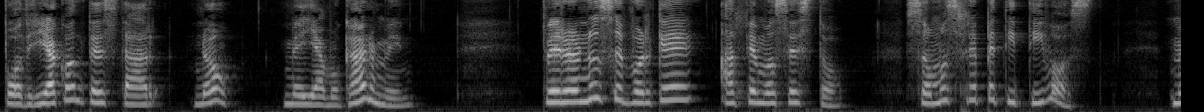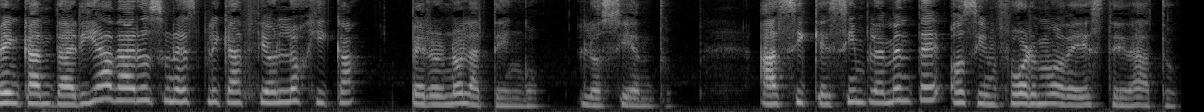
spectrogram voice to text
Podría contestar no, me llamo Carmen. Pero no sé por qué hacemos esto. Somos repetitivos. Me encantaría daros una explicación lógica, pero no la tengo. Lo siento. Así que simplemente os informo de este dato.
